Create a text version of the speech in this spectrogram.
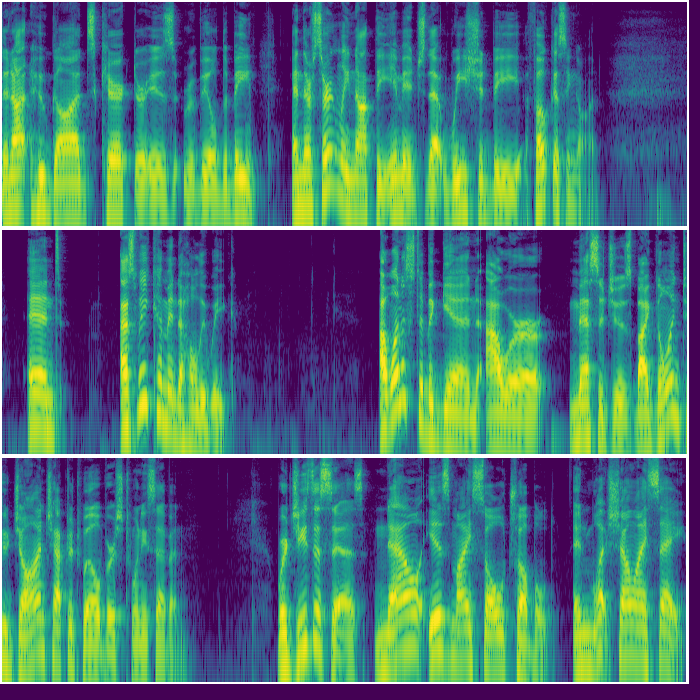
They're not who God's character is revealed to be. And they're certainly not the image that we should be focusing on. And as we come into Holy Week, I want us to begin our messages by going to John chapter 12, verse 27, where Jesus says, Now is my soul troubled, and what shall I say?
